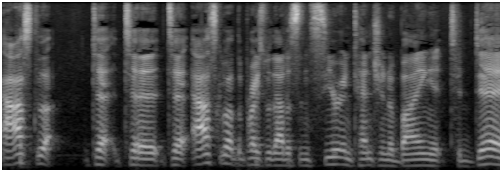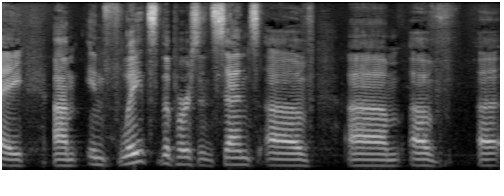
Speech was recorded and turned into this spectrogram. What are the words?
ask the to, to, to ask about the price without a sincere intention of buying it today um, inflates the person's sense of um, of, uh,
